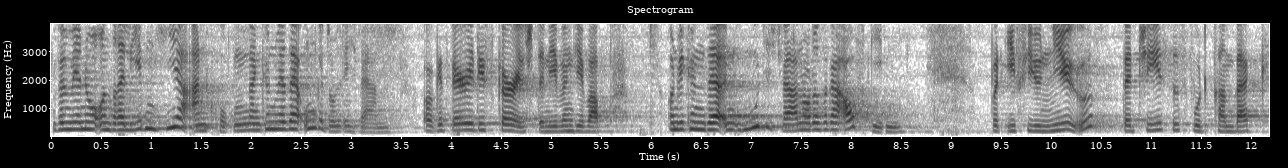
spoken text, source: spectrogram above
Wenn wir nur unser Leben hier angucken, dann können wir sehr ungeduldig werden. or get very discouraged and even give up. Und wir können sehr entmutigt werden oder sogar aufgeben. But if you knew that Jesus would come back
